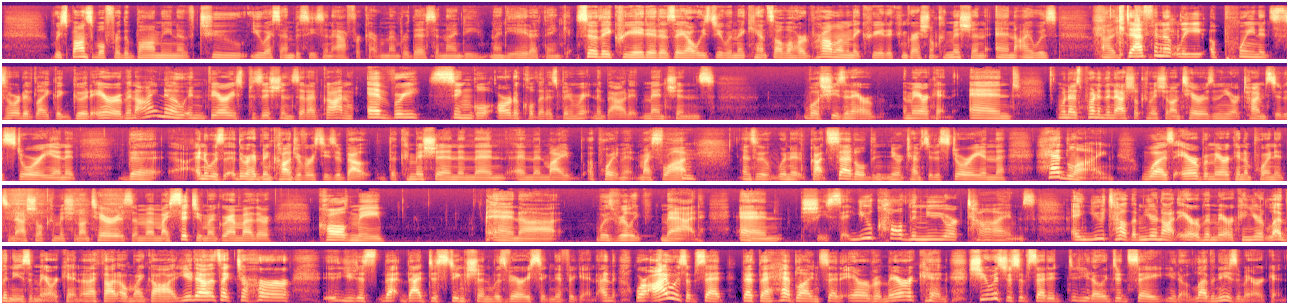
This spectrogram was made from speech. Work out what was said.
responsible for the bombing of two U.S. embassies in Africa. Remember this in 90, 98, I think. So they created, as they always do when they can't solve a hard problem, they created a congressional commission. And I was uh, definitely appointed sort of like the good Arab. And I know in various positions that I've gotten, every single article that has been written about it mentions, well, she's an Arab American. And when I was appointed to the National Commission on Terrorism, the New York Times did a story, and it the uh, and it was there had been controversies about the commission and then and then my appointment, my slot. Mm. And so when it got settled, the New York Times did a story, and the headline was Arab American appointed to National Commission on Terrorism. And my situ, my grandmother, called me and uh, was really mad. And she said you call the new york times and you tell them you're not arab american you're lebanese american. And i thought oh my god. You know it's like to her you just that that distinction was very significant. And where i was upset that the headline said arab american she was just upset it you know it didn't say you know lebanese american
